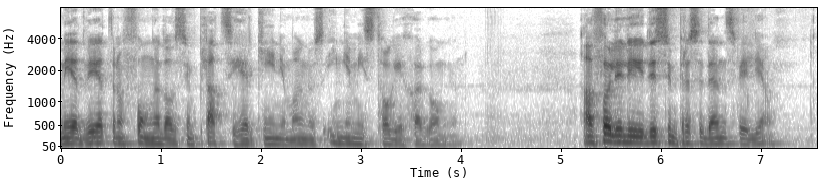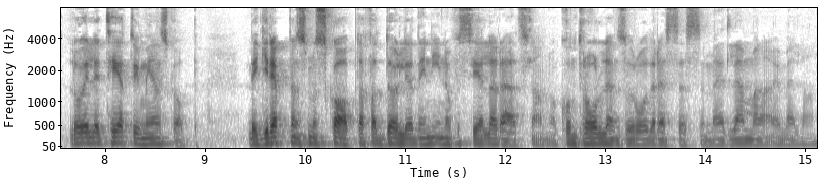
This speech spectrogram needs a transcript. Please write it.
Medveten och fångad av sin plats i hierarkin gör Magnus inga misstag i jargongen. Han följer lydigt sin presidents vilja. Lojalitet och gemenskap. Begreppen som är skapta för att dölja den inofficiella rädslan och kontrollen som råder SS-medlemmarna emellan.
